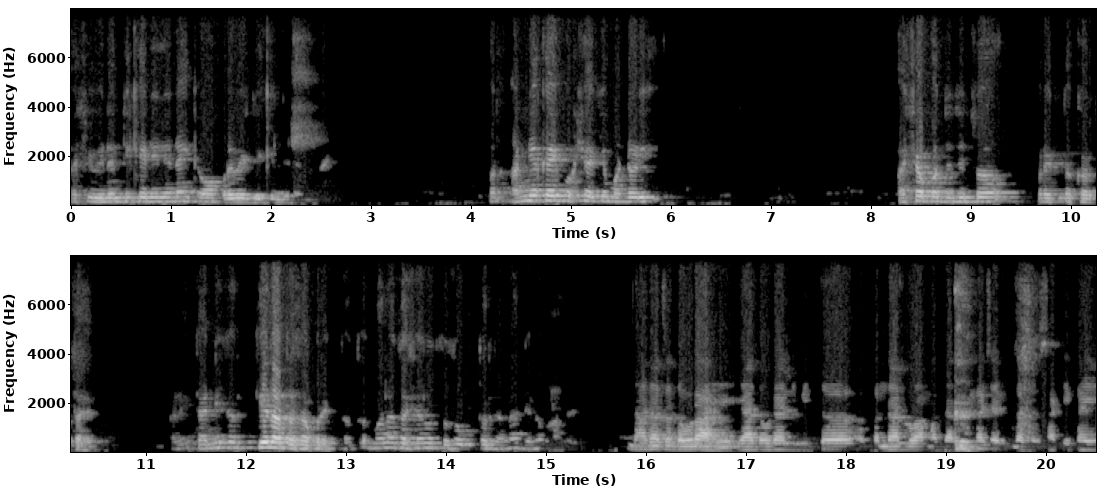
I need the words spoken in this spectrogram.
अशी विनंती केलेली नाही किंवा प्रवेश देखील दिलेला नाही. पण अन्य काही पक्षाची मंडळी अशा पद्धतीचं प्रयत्न करत आहेत आणि त्यांनी जर केला तसा प्रयत्न तर मला तशाला तसं उत्तर त्यांना देणं भाग आहे. दादाचा दौरा आहे. या दौऱ्यानिमित्त कंधार लोहा मतदारसंघाच्या विकासासाठी काही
